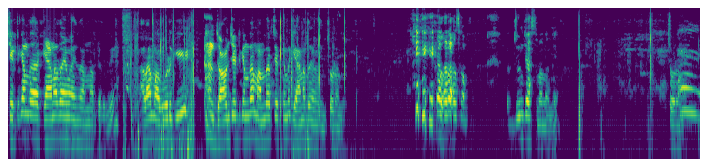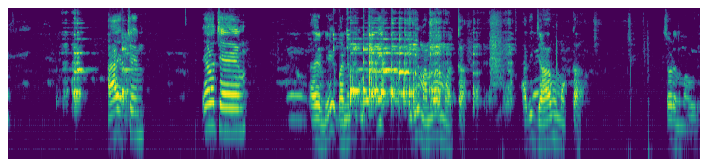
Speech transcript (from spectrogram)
చెట్టు కింద జ్ఞానోదయం అయింది అన్నారు కదండి. అలా మా ఊడికి జామ చెట్టు కింద మందార చెట్టు కింద జ్ఞానోదయం అయింది చూడండి. ఎలా రాసుకున్నాం. జూమ్ చేస్తున్నానండి చూడండి. హాయ్ వచ్చేన్ ఏ వచ్చేన్ అదండి బండి మీద కూర్చొని ఇది మందార మొక్క. అది జాము మొక్క. చూడండి మా ఊడు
